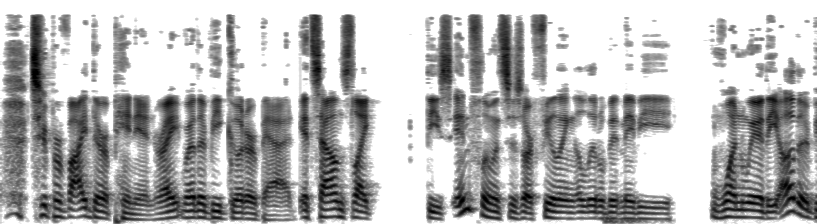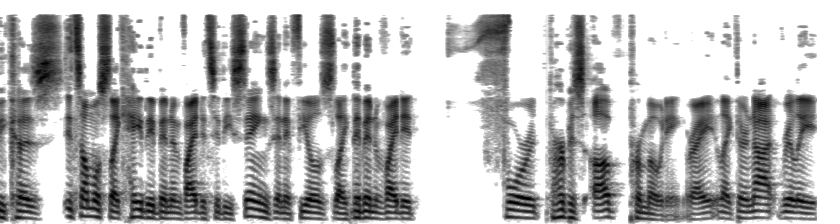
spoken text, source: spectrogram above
to provide their opinion, right? Whether it be good or bad. It sounds like these influencers are feeling a little bit maybe one way or the other because it's almost like, hey, they've been invited to these things and it feels like they've been invited for the purpose of promoting, right? Like they're not really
